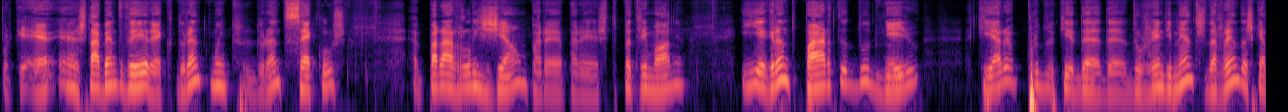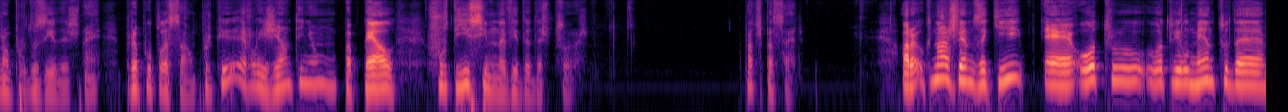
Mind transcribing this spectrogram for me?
porque é, é, está bem de ver, é que durante, muito, durante séculos, para a religião, para, para este património, e a grande parte do dinheiro que era que da, da, dos rendimentos, das rendas que eram produzidas é? para a população, porque a religião tinha um papel fortíssimo na vida das pessoas. Podes passar. Ora, o que nós vemos aqui é outro, outro elemento da,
